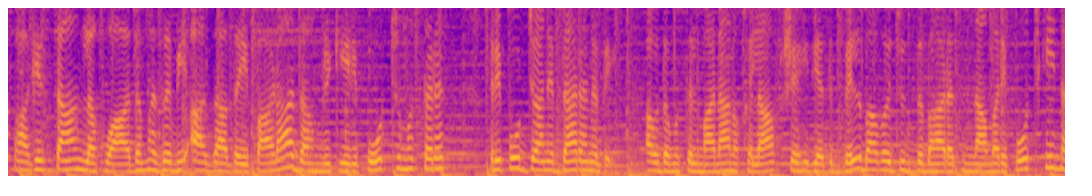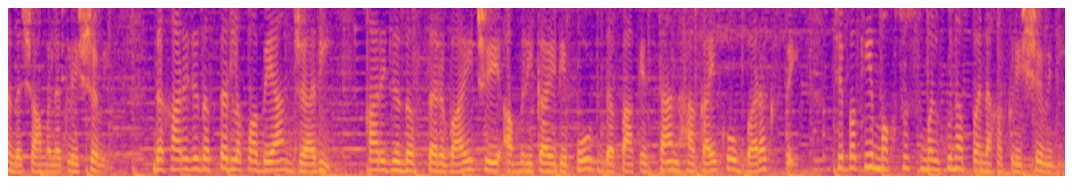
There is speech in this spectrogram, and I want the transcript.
پاکستان لخوا د مذهبي ازادۍ په اړه د امریکې رپورټ مسترد رپورټ جانبدار نه دی او د مسلمانانو خلاف شهریت بل باوجود د بھارت نامه رپورټ کې نه د شامل کړې شوی د خارجه دفتر لخوا بیان جاری خارجه دفتر وایي چې امریکایي رپورټ د پاکستان حقایقو برعکس دی چې پکې مخصوص ملکونه په نخښه کړی شوی دی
